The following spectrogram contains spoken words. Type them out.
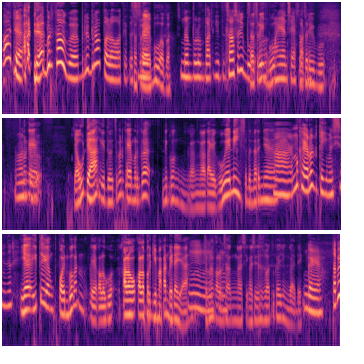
Oh ada. ada. Baru tau gue. Beli berapa loh waktu itu? Seratus ribu apa? 94 gitu. 100 ribu. 100 ribu. Lumayan sih Seratus ribu. Cuman kayak ya udah gitu. Cuman kayak menurut gue ini gue nggak nggak kayak gue nih sebenarnya. Nah, emang kayak lo kayak gimana sih sebenarnya? Ya itu yang poin gue kan ya kalau gue kalau kalau pergi makan beda ya. Hmm, Cuman kalau hmm. misalnya ngasih ngasih sesuatu kayaknya enggak deh. Enggak ya. Tapi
